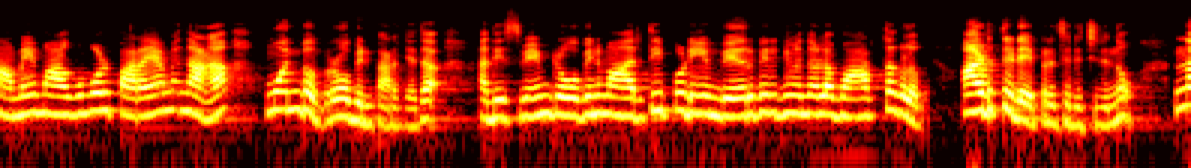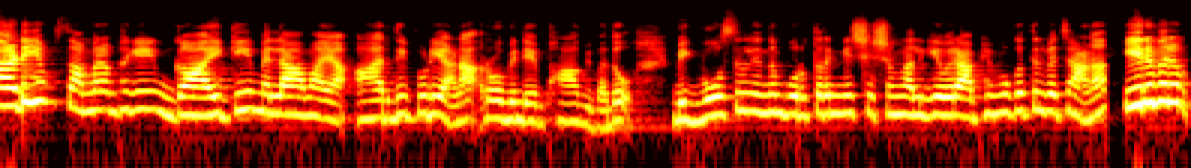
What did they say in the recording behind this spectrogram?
സമയമാകുമ്പോൾ പറയാമെന്നാണ് മുൻപും റോബിൻ പറഞ്ഞത്. അതേസമയം റോബിനും ആരത്തിപ്പൊടിയും വേർപിരിഞ്ഞു എന്നുള്ള വാർത്തകളും അടുത്തിടെ പ്രചരിച്ചിരുന്നു. നടിയും സംരംഭകയും ഗായികയും എല്ലാമായ ആരതിപ്പൊടിയാണ് റോബിന്റെ ഭാവി വധു. ബിഗ് ബോസിൽ നിന്നും പുറത്തിറങ്ങിയ ശേഷം നൽകിയ ഒരു അഭിമുഖത്തിൽ വെച്ചാണ് ഇരുവരും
